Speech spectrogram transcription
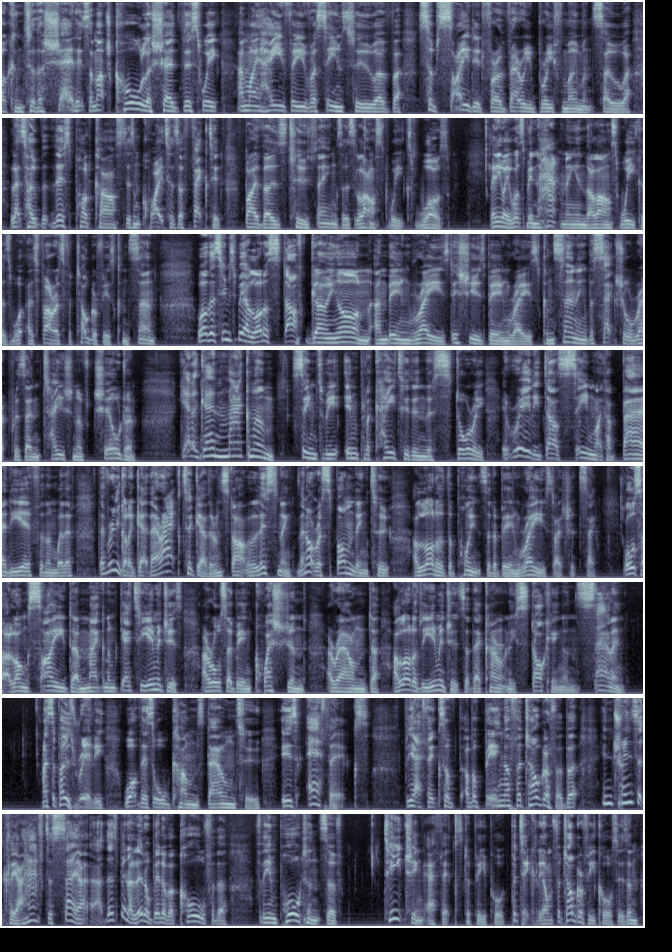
Welcome to the shed. It's a much cooler shed this week, and my hay fever seems to have uh, subsided for a very brief moment. So uh, let's hope that this podcast isn't quite as affected by those two things as last week's was. Anyway, what's been happening in the last week as as far as photography is concerned? Well, there seems to be a lot of stuff going on and being raised, issues being raised concerning the sexual representation of children. Yet again, Magnum seem to be implicated in this story. It really does seem like a bad year for them where they've, they've really got to get their act together and start listening. They're not responding to a lot of the points that are being raised, I should say. Also, alongside uh, Magnum, Getty Images are also being questioned around uh, a lot of the images that they're currently stocking and selling. I suppose, really, what this all comes down to is ethics. The ethics of, of being a photographer, but intrinsically, I have to say, I, I, there's been a little bit of a call for the for the importance of teaching ethics to people, particularly on photography courses, and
